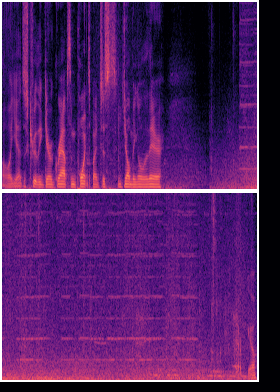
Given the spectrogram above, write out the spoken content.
Oh yeah, just quickly grab some points by just jumping over there. There we go.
